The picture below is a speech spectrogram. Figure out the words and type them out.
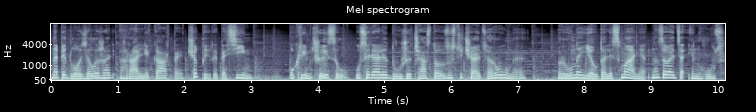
на підлозі лежать гральні карти 4 та 7. Окрім чисел, у серіалі дуже часто зустрічаються руни. Руна є у талісмані, називається інгус,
